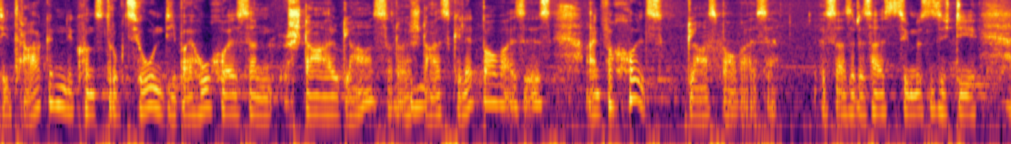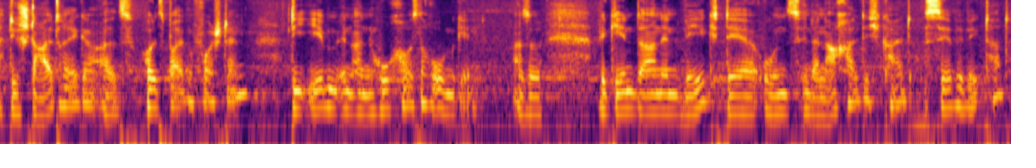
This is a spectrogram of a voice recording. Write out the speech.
die tragende Konstruktion, die bei Hochhäusern Stahl-Glas oder mhm. Stahl-Skelettbauweise ist, einfach Holzglasbauweise ist. Also das heißt, Sie müssen sich die, die Stahlträger als Holzbalken vorstellen, die eben in ein Hochhaus nach oben gehen. Also wir gehen da einen Weg, der uns in der Nachhaltigkeit sehr bewegt hat.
